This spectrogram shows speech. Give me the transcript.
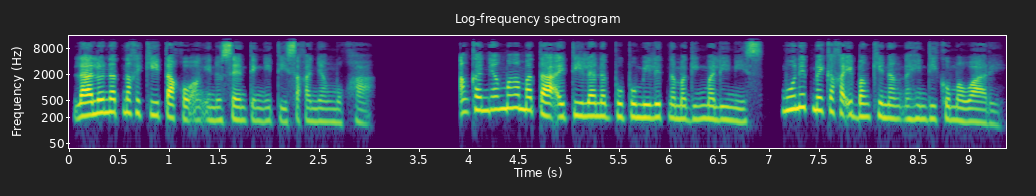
lalo na't nakikita ko ang inosenteng ngiti sa kanyang mukha. Ang kanyang mga mata ay tila nagpupumilit na maging malinis, ngunit may kakaibang kinang na hindi ko mawari.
